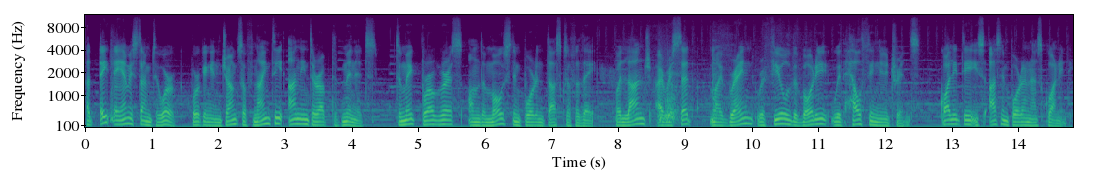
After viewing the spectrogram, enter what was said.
At 8 am is time to work, working in chunks of 90 uninterrupted minutes to make progress on the most important tasks of the day. For lunch, I reset my brain, refuel the body with healthy nutrients. Quality is as important as quantity.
